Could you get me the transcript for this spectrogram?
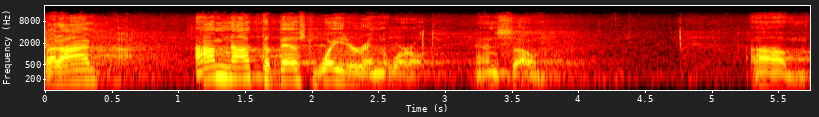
But I'm, I'm not the best waiter in the world. And so um,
